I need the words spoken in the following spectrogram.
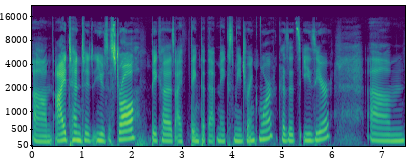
Um, I tend to use a straw because I think that that makes me drink more because it's easier. Um,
